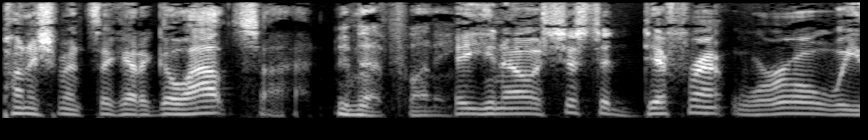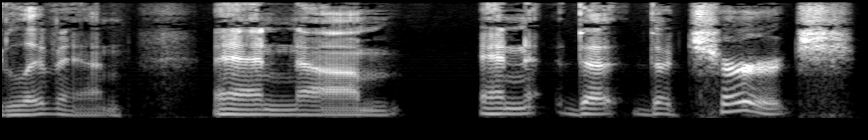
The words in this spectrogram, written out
punishments they got to go outside. Isn't that funny? You know, it's just a different world we live in, and um, and the the church,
